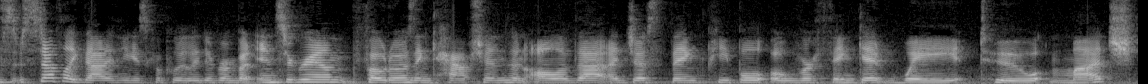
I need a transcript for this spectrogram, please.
stuff like that I think is completely different. But Instagram photos and captions and all of that, I just think people overthink it way too much.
